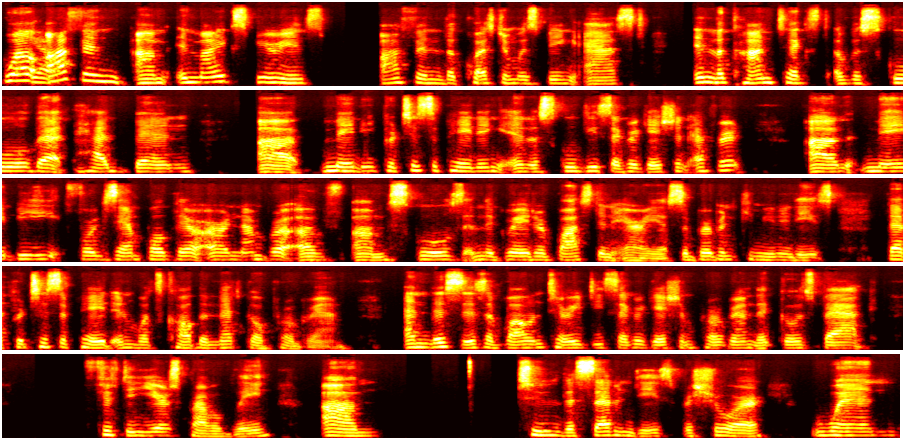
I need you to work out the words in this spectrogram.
Well, yeah. often um, in my experience, often the question was being asked in the context of a school that had been uh, maybe participating in a school desegregation effort. Um, maybe, for example, there are a number of um, schools in the greater Boston area, suburban communities that participate in what's called the METCO program. And this is a voluntary desegregation program that goes back 50 years probably um, to the 70s for sure, when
